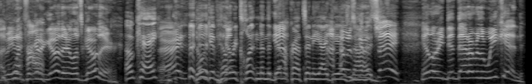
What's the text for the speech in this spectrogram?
I mean, if we're going to go there, let's go there. Okay. All right. Don't give Hillary Clinton and the Yeah. Democrats any ideas, I was going to say Hillary did that over the weekend.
